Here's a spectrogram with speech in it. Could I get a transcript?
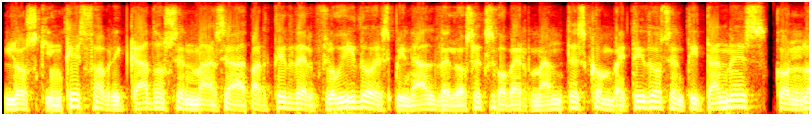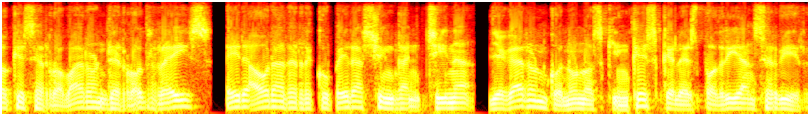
Los quinques fabricados en masa a partir del fluido espinal de los exgobernantes convertidos en titanes, con lo que se robaron de Rod Race, era hora de recuperar Shingan China, llegaron con unos quinques que les podrían servir.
